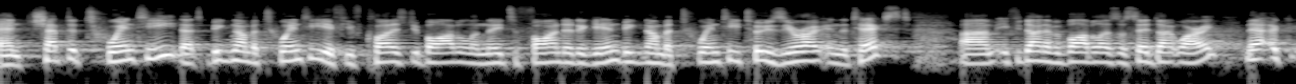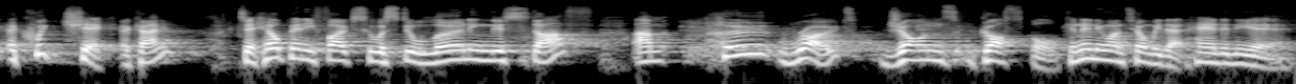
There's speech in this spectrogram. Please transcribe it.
and chapter 20, that's big number 20. If you've closed your Bible and need to find it again, big number 20, 20 in the text. Um, if you don't have a Bible, as I said, don't worry. Now, a, a quick check, okay? to help any folks who are still learning this stuff. Um, who wrote John's Gospel? Can anyone tell me that? Hand in the air.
